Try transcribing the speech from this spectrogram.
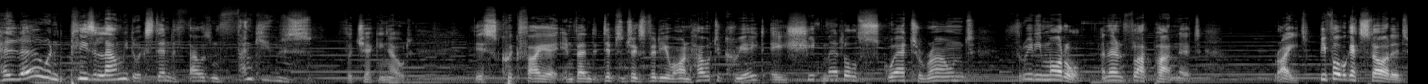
Hello, and please allow me to extend a thousand thank yous for checking out this quickfire Inventor tips and tricks video on how to create a sheet metal square to round 3D model and then flat pattern it. Right, before we get started,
